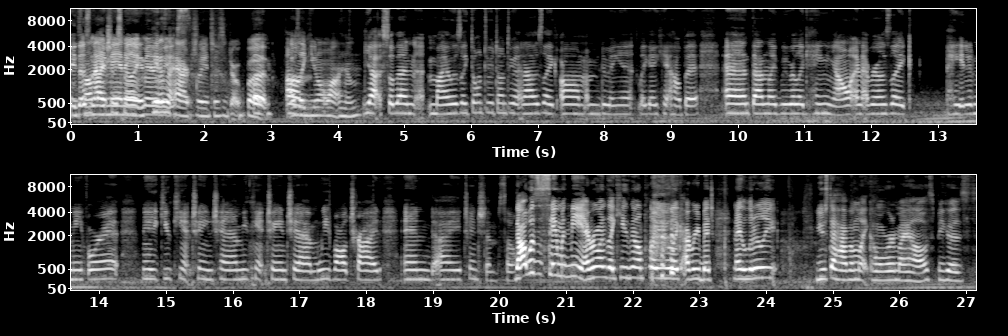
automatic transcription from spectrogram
he, smells doesn't like actually smell like mayonnaise. He doesn't actually. It's just a joke. But, But I was um, like, you don't want him. Yeah, so then Maya was like, "Don't do it, don't do it," and I was like, "Um, I'm doing it. Like, I can't help it." And then like we were like hanging out, and everyone was like, hated me for it. Like, you can't change him. You can't change him. We've all tried, and I changed him. So That was the same with me. Everyone's like, he's gonna play you like every bitch, and I literally used to have him like come over to my house because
